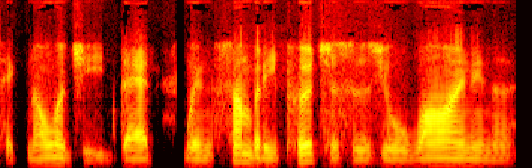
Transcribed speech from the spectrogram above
technology that when somebody purchases your wine in a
